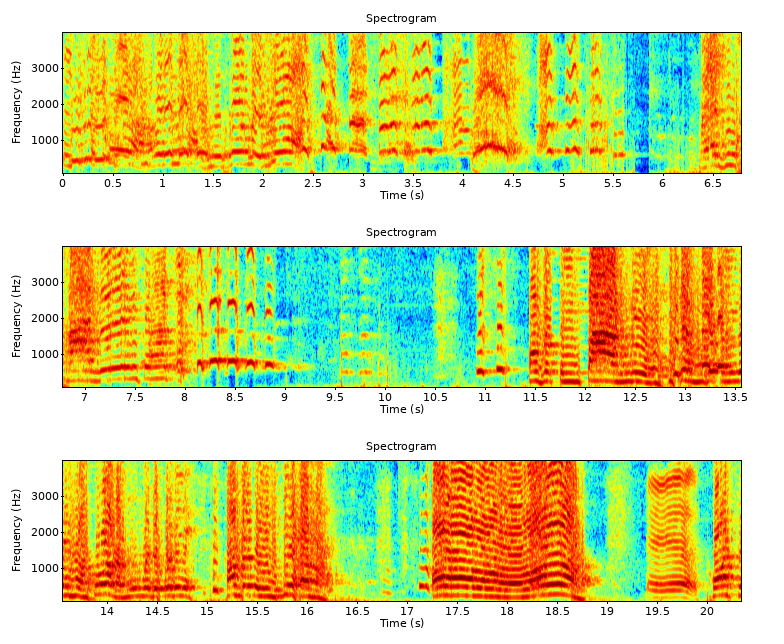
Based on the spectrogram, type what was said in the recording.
อ้เหี้ยเนี่ยอะไรเนี่ยโอ้โหโคนเหม็นเลยอะแฟนกูขาดเลยไอ้สัสห้องสตรีมป้างดิทำไมตีเป็นหัวส้วมอะมึงมาดูดิห้องสตรีมเพื่อนอะโอ้โหเออโคตรแส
